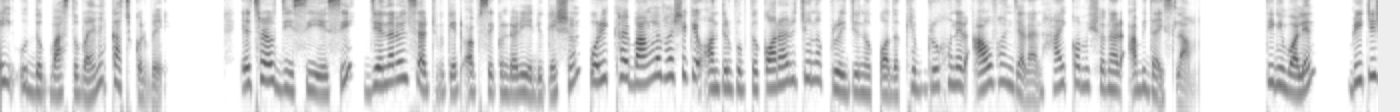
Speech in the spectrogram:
এই উদ্যোগ বাস্তবায়নে কাজ করবে। এছাড়াও GCSE general certificate of secondary education পরীক্ষায় বাংলা ভাষাকে অন্তর্ভুক্ত করার জন্য প্রয়োজনীয় পদক্ষেপ গ্রহণের আহ্বান জানান হাই কমিশনার আবিদা ইসলাম। তিনি বলেন, ব্রিটিশ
